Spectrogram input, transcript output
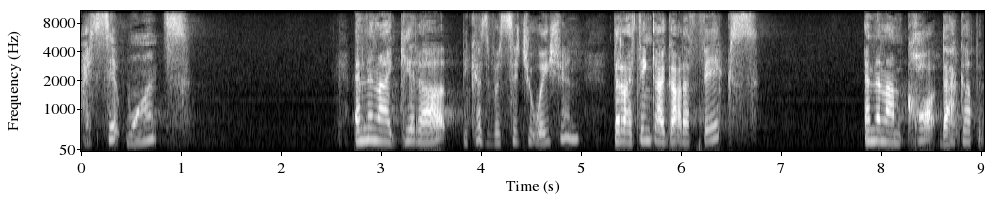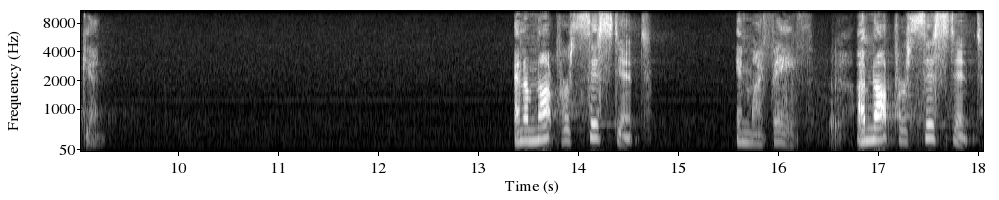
I sit once, and then I get up because of a situation that I think I got to fix, and then I'm caught back up again. And I'm not persistent in my faith. I'm not persistent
